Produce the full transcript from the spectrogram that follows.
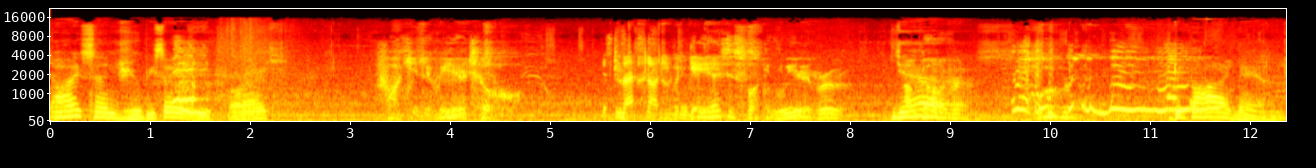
I send you. Be safe. Alright? Fucking weirdo. It's, that's not even gay, that's just fucking weird, bro. Yeah. Goodbye, man.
